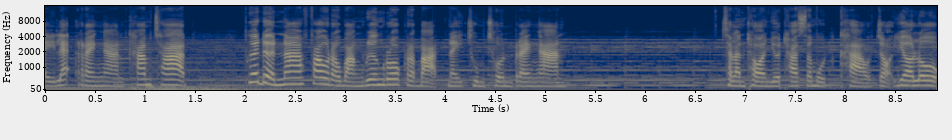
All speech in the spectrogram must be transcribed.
ยและแรงงานข้ามชาติ เพื่อเดินหน้าเฝ้าระวังเรื่องโรคระบาดในชุมชนแรงงาน ชลันทรโยธาสมุทรข่าวเจาะย่อโลก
